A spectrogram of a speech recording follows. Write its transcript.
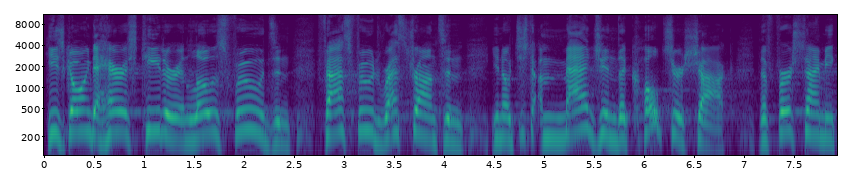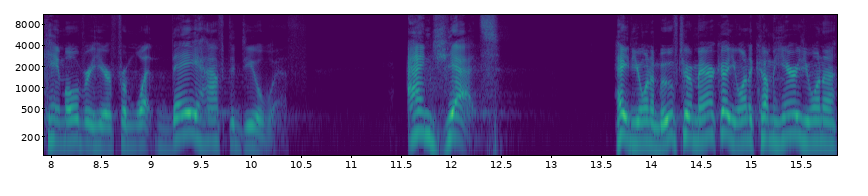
He's going to Harris Teeter and Lowe's Foods and fast food restaurants. And, you know, just imagine the culture shock the first time he came over here from what they have to deal with. And yet, hey, do you want to move to America? You want to come here? You want to?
